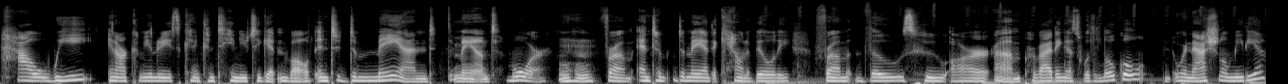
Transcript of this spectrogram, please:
how we in our communities can continue to get involved and to demand Demand. more from and to demand accountability from those who are um, providing us with local or national media,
